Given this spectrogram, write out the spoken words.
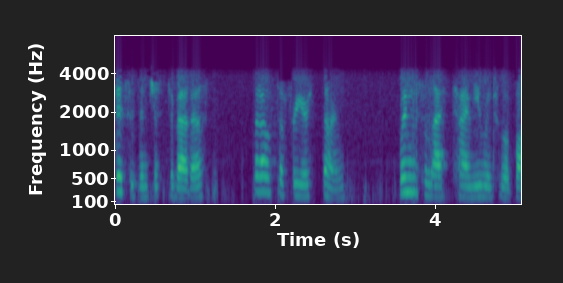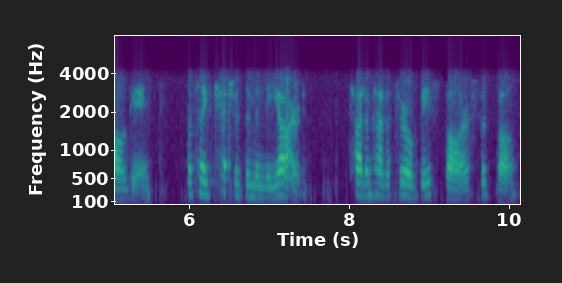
this isn't just about us, but also for your son. When was the last time you went to a ball game or played catch with him in the yard, taught him how to throw a baseball or a football?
